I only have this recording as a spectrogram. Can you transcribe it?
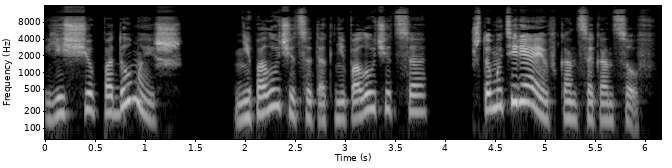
еще подумаешь? Не получится так не получится. Что мы теряем, в конце концов?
